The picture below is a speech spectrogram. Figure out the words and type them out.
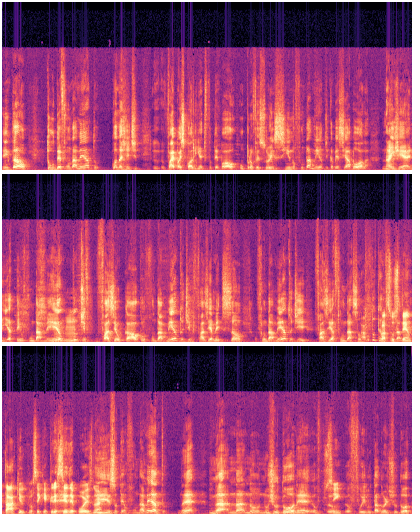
Então, tudo é fundamento. Quando a gente vai para a escolinha de futebol, o professor ensina o fundamento de cabecear a bola. Na engenharia tem o fundamento uhum. de fazer o cálculo, o fundamento de fazer a medição, o fundamento de fazer a fundação, a, tudo tem um fundamento. Para sustentar aquilo que você quer crescer é, depois, não é? Isso, tem um fundamento, né? Na, na no, no, judô, né? Eu, eu, eu, fui lutador de judô,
